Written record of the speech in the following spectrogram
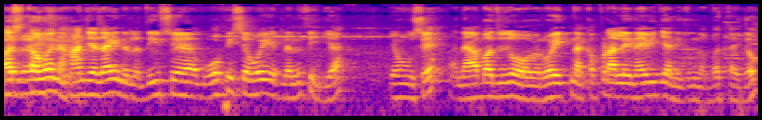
વાંચતા હોય ને સાંજે જાય ને એટલે દિવસે ઓફિસે હોય એટલે નથી ગયા. એવું છે. અને આ બાજુ જો હવે રોહિતના કપડાં લઈને આવી ગયા ને તમને બતાવી દઉં.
